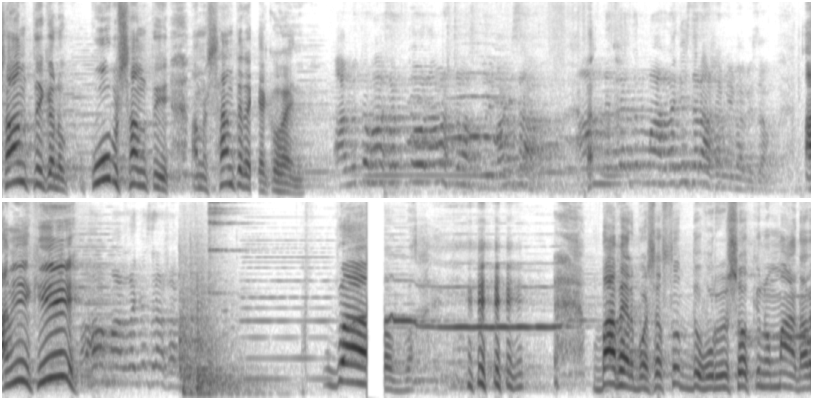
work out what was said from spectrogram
শান্তি কেন? খুব শান্তি। আমরা শান্তি রেখে হয়নি। আমি তো আমি কি? বাপের বসে চোদ্দ পুরুষ কিন্তু মার্ডার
